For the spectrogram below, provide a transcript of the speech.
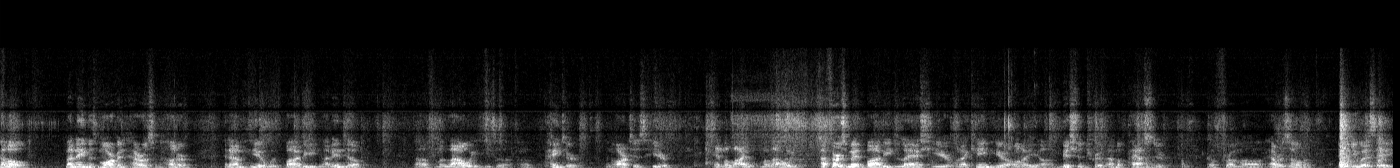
Hello, my name is Marvin Harrison Hunter, and I'm here with Bobby Nyirenda uh, from Malawi. He's a, a, painter, an artist here in Malawi. I first met Bobby last year when I came here on a uh, mission trip. I'm a pastor uh, from uh, Arizona USA.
